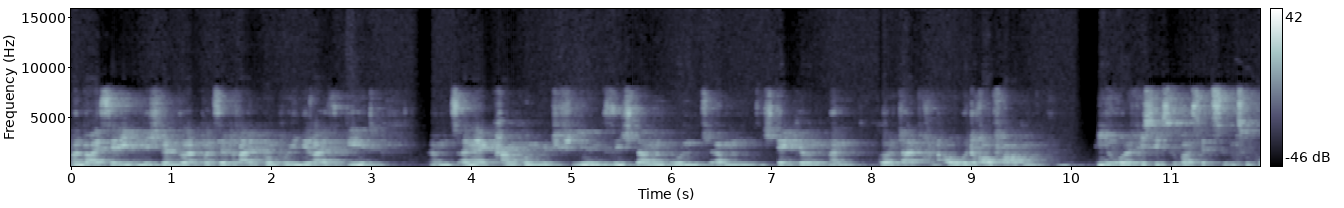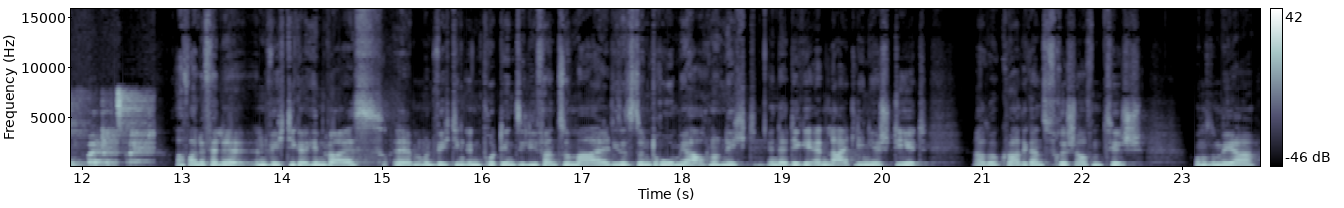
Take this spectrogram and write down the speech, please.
man weiß ja eben nicht, wenn so ein Patient reinkommt, wohin die Reise geht. Ähm, es ist eine Erkrankung mit vielen Gesichtern und ähm, ich denke, man sollte einfach ein Auge drauf haben, wie häufig sich sowas jetzt in Zukunft weiter zeigt. Auf alle Fälle ein wichtiger Hinweis ähm, und wichtigen Input, den Sie liefern, zumal dieses Syndrom ja auch noch nicht in der DGN-Leitlinie steht, also quasi ganz frisch auf dem Tisch. Umso mehr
